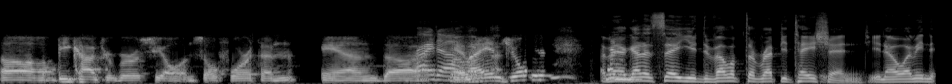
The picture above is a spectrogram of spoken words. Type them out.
uh, be controversial and so forth, and and uh, right and I enjoy it. I mean, I gotta say, you developed a reputation. You know, I mean,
